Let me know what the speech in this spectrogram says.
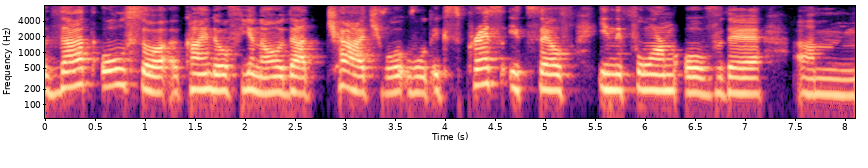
that also kind of, you know, that charge w- would express itself in the form of the um,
